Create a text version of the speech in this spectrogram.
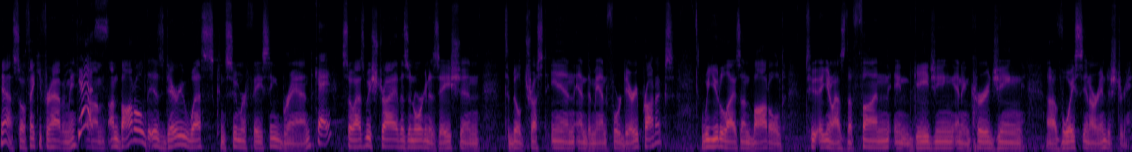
Yeah, so thank you for having me. Yes. Um, Unbottled is Dairy West's consumer-facing brand. Okay. So as we strive as an organization to build trust in and demand for dairy products, we utilize Unbottled to, you know, as the fun, engaging, and encouraging uh, voice in our industry.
